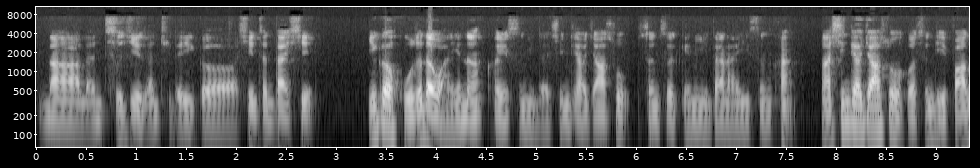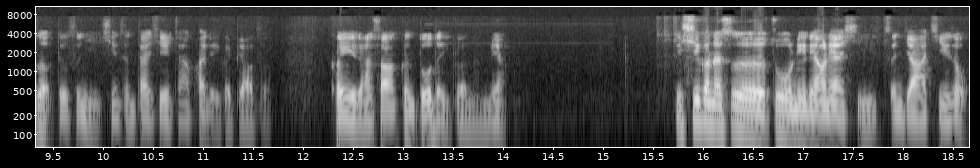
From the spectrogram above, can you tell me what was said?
那能刺激人体的一个新陈代谢。一个火热的晚宴呢，可以使你的心跳加速，甚至给你带来一身汗。那心跳加速和身体发热都是你新陈代谢加快的一个标志，可以燃烧更多的一个能量。第七个呢是做力量练习，增加肌肉。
